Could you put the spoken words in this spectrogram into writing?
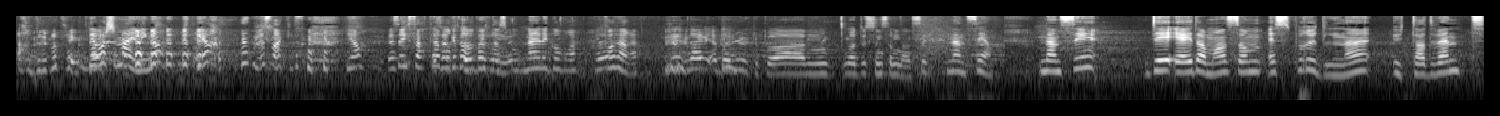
Hadde fortrengt Det var ikke meninga. Ja, vi snakkes. Ja, så jeg satt her borte og bytta sko. Nei, det går bra. Få høre. Nei, jeg bare lurte på um, hva du syns om Nancy. Nancy, ja. Nancy, det er ei dame som er sprudlende, utadvendt,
